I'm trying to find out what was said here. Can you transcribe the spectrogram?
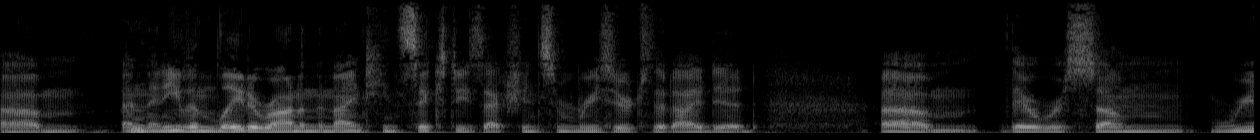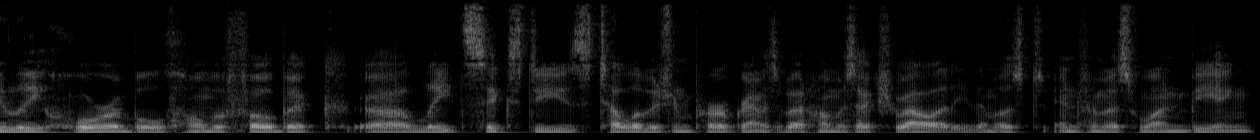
Um, and then even later on in the 1960s, actually, in some research that I did, um, there were some really horrible homophobic uh, late 60s television programs about homosexuality, the most infamous one being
